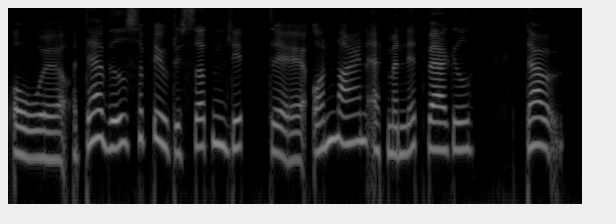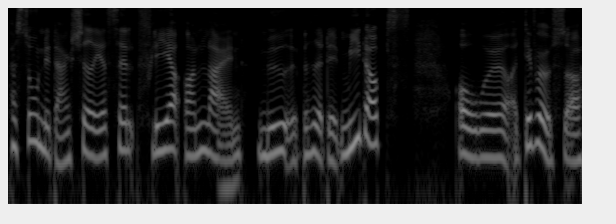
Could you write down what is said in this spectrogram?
Og, øh, og derved så blev det sådan lidt øh, online, at man netværkede. Der personligt arrangerede jeg selv flere online møde, hvad hedder det, meetups, og, øh, og det var jo så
